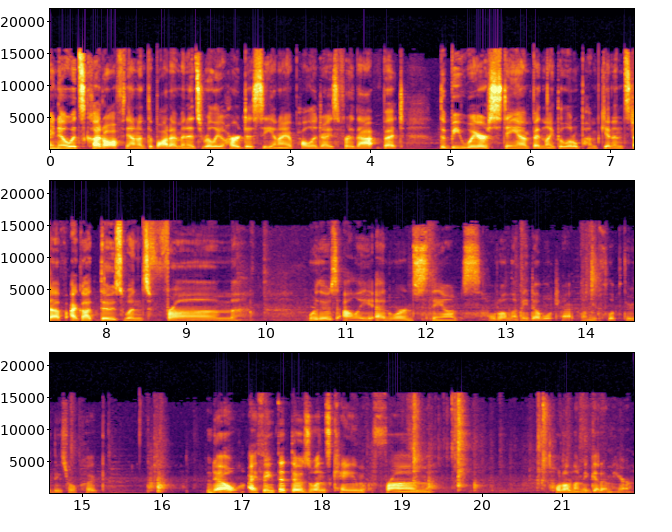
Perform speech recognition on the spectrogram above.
I know it's cut off down at the bottom and it's really hard to see and I apologize for that, but the Beware stamp and like the little pumpkin and stuff, I got those ones from, were those Ali Edwards stamps? Hold on, let me double check. Let me flip through these real quick. No, I think that those ones came from, hold on, let me get them here.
